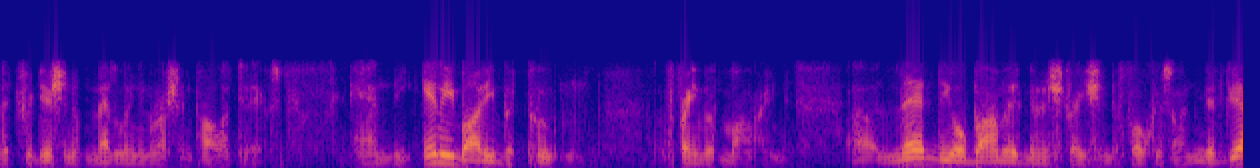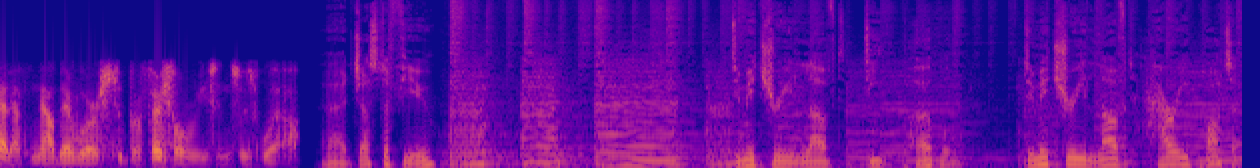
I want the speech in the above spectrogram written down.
the tradition of meddling in Russian politics and the anybody but Putin frame of mind, uh, led the Obama administration to focus on Medvedev. Now, there were superficial reasons as well. Uh, just a few. Dmitry loved Deep Purple. Dmitry loved Harry Potter.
